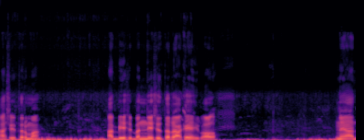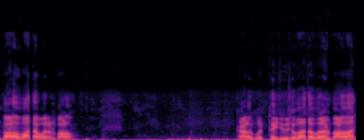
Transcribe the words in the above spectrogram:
આ ક્ષેત્રમાં. આ બે બંને ક્ષેત્ર રાખે છે ભાળો. ને આ ભાળો વાતાવરણ ભાળો. કાળું ભટ થઈ ગયું છે વાતાવરણ ભાળો આજ.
